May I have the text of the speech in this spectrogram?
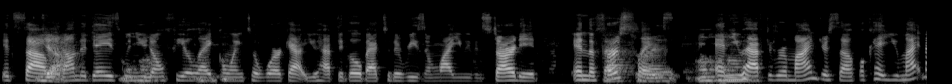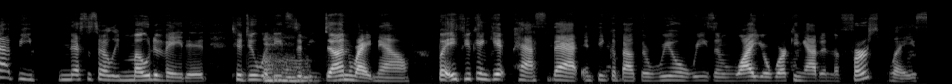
it's solid yeah. on the days when you mm-hmm. don't feel like mm-hmm. going to work out you have to go back to the reason why you even started in the first place right. and you mm-hmm. have to remind yourself okay you might not be necessarily motivated to do what needs to mm-hmm. be done right now but if you can get past that and think about the real reason why you're working out in the first place,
